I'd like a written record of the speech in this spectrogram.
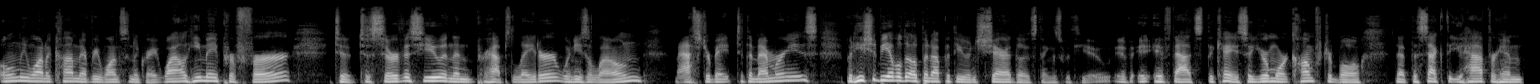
only want to come every once in a great while. He may prefer to to service you and then perhaps later when he's alone masturbate to the memories. But he should be able to open up with you and share those things with you if if that's the case. So you're more comfortable that the sex that you have for him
